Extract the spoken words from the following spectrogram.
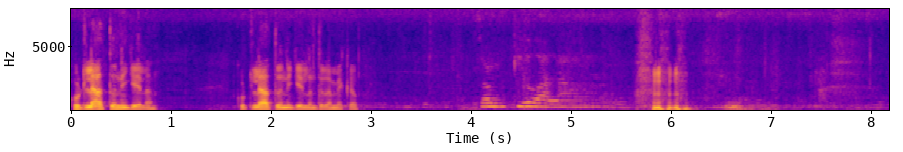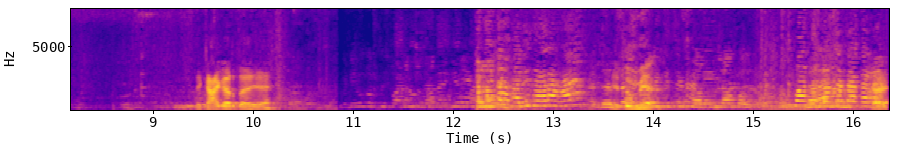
कुठल्या हातून केला? कुठल्या हातून केलं तुला मेकअप ते काय करताय हे? हे तुम्ही काय?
